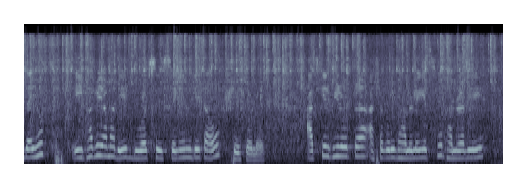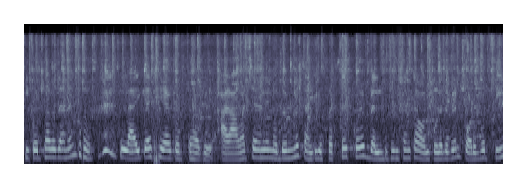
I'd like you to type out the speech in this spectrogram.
যাই হোক, এইভাবেই আমাদের ডুয়ার্সের সেকেন্ড ডেটাও শেষ হলো। আজকের ভিডিওটা আশা করি ভালো লেগেছে। ভালো লাগলে কী করতে হবে জানেন তো? লাইক আর শেয়ার করতে হবে। আর আমার চ্যানেলে নতুন হলে চ্যানেলটিকে সাবস্ক্রাইব করে বেল নোটিফিকেশানটা অল করে দেবেন পরবর্তী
